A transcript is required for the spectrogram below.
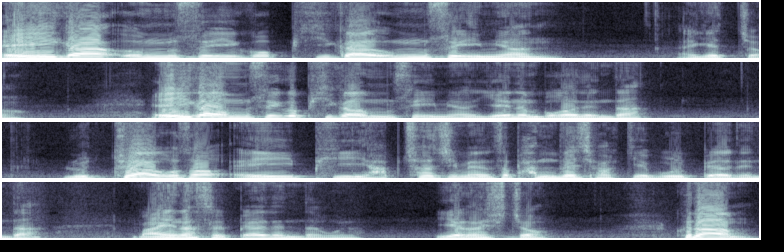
A가 음수이고 B가 음수이면 알겠죠? A가 음수이고 B가 음수이면 얘는 뭐가 된다? 루트하고서 A, B 합쳐지면서 반드시 밖에 뭘 빼야 된다? 마이너스를 빼야 된다고요. 이해 가시죠? 그 다음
